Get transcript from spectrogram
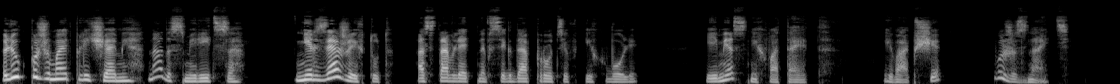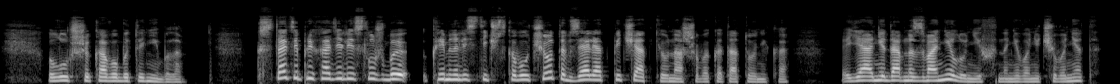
Люк пожимает плечами. Надо смириться. Нельзя же их тут оставлять навсегда против их воли. И мест не хватает. И вообще, вы же знаете. Лучше кого бы то ни было. Кстати, приходили из службы криминалистического учета, взяли отпечатки у нашего кататоника. Я недавно звонил у них, на него ничего нет.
